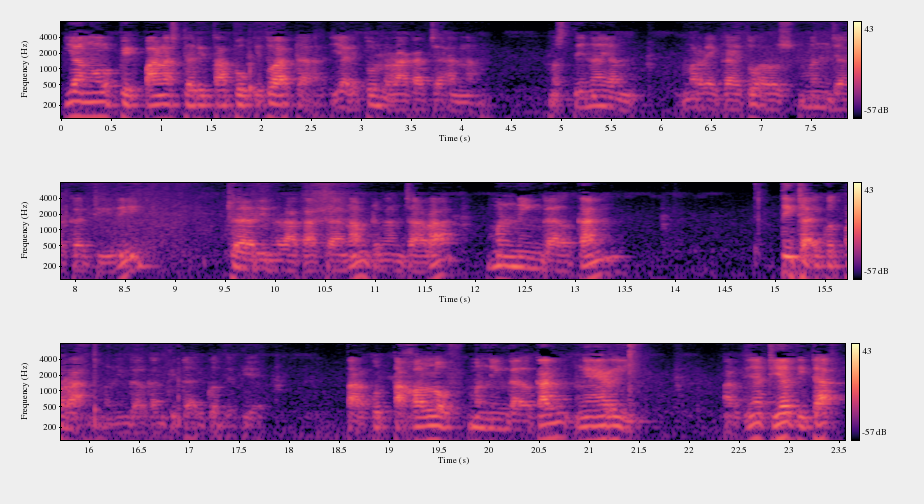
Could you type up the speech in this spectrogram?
Yang lebih panas dari tabuk itu ada yaitu neraka jahanam mestinya yang mereka itu harus menjaga diri dari neraka jahanam dengan cara meninggalkan tidak ikut perang. Meninggalkan tidak ikut ya takut takhalluf meninggalkan ngeri artinya dia tidak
